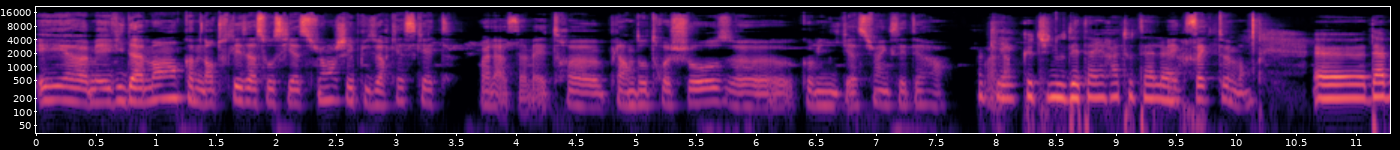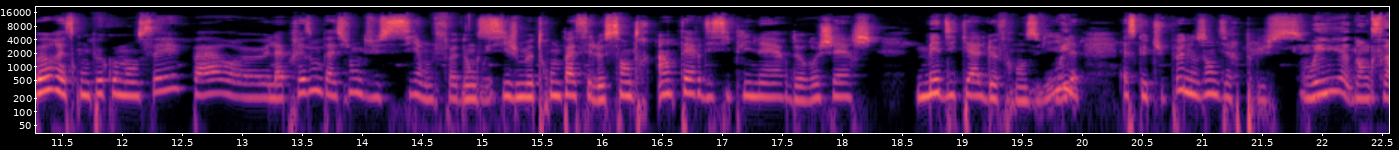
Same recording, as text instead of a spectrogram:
Et euh, mais évidemment, comme dans toutes les associations, j'ai plusieurs casquettes. Voilà, ça va être plein d'autres choses, communication, etc. Ok, que tu nous détailleras tout à l'heure. Exactement. Euh, D'abord, est-ce qu'on peut commencer par euh, la présentation du CIANF Donc, si je me trompe pas, c'est le Centre interdisciplinaire de recherche médicale de Franceville. Est-ce que tu peux nous en dire plus? Oui, donc c'est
